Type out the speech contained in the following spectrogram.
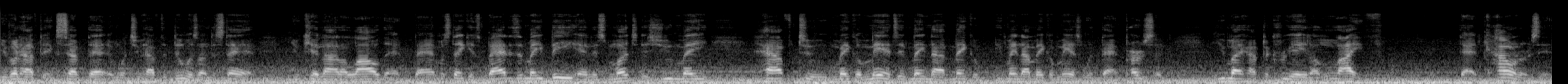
You're going to have to accept that, and what you have to do is understand you cannot allow that bad mistake, as bad as it may be, and as much as you may have to make amends, it may not make you may not make amends with that person. You might have to create a life that counters it.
